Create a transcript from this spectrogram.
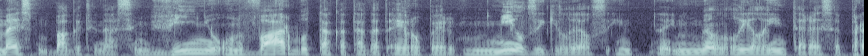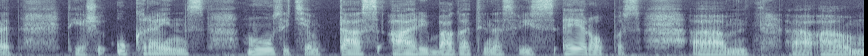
mēs bagātināsim viņu, un varbūt tā kā tagad Eiropā ir milzīgi liels, in, liela interese pret tieši Ukrainas mūziķiem, tas arī bagātinās visas Eiropas um, um,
